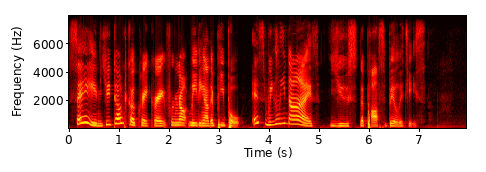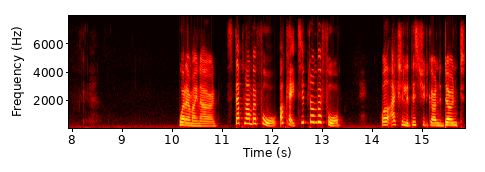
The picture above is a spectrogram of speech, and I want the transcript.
sane. You don't go cray cray for not meeting other people. It's really nice use the possibilities. What am I now on? Step number four. Okay, tip number four. Well, actually, this should go on the don't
